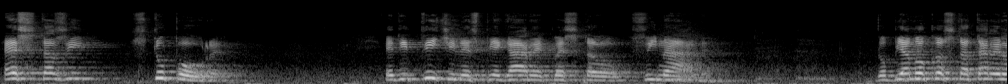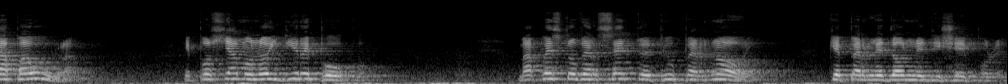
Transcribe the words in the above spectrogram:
estasi, stupore. È difficile spiegare questo finale. Dobbiamo constatare la paura e possiamo noi dire poco. Ma questo versetto è più per noi che per le donne discepole.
